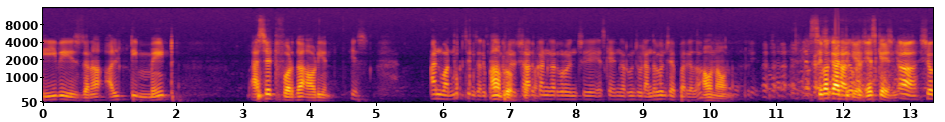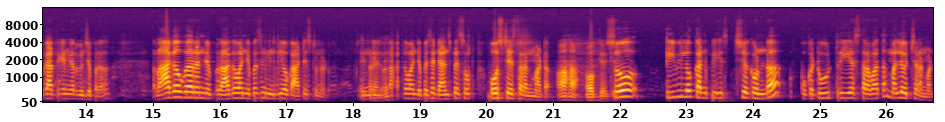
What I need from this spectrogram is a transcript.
TV is the ultimate asset for the audience. Yes and one more thing sir ఇప్పుడు షారుఖ్ ఖాన్ గారి గురించి ఎస్కేఎన్ గారి గురించి వీళ్ళందరి గురించి చెప్పారు కదా? అవునవును. శివకార్తికేయన్ ఎస్కేఎన్ శివకార్తికేయన్ గారి గురించి చెప్పారు కదా? రాఘవ్ గారు అని చెప్పి రాఘవ్ అని చెప్పేసి హిందీ ఒక ఆర్టిస్ట్ ఉన్నాడు. హిందీలో? రాఘవ్ అని చెప్పేసి డాన్స్ ప్లేస్ హోస్ట్ చేస్తారనమాట ఓకే సో టీవీలో కనిపించకుండా ఒక టూ త్రీ ఇయర్స్ తర్వాత మళ్ళీ వచ్చారనమాట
